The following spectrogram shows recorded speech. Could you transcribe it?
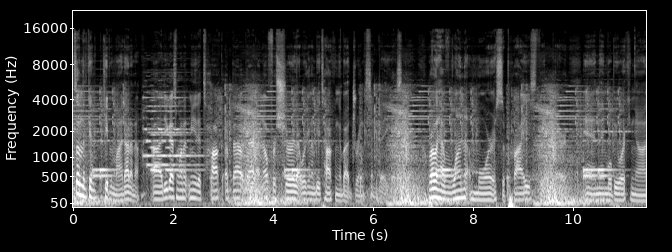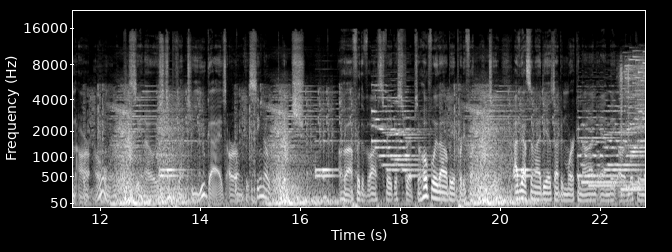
Something to keep in mind. I don't know. Uh, do you guys want me to talk about that? I know for sure that we're going to be talking about drinks in Vegas. We'll only have one more surprise thing there, and then we'll be working on our own casinos to present to you guys our own casino pitch uh, for the Las Vegas Strip. So hopefully that'll be a pretty fun one too. I've got some ideas I've been working on, and they are looking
